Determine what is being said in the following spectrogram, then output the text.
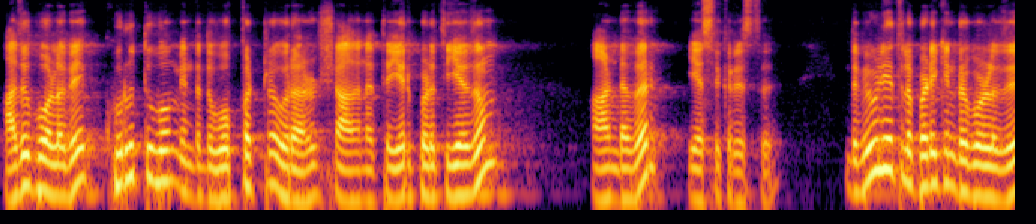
அதுபோலவே குருத்துவம் என்ற இந்த ஒப்பற்ற ஒரு அருட்சாதனத்தை ஏற்படுத்தியதும் ஆண்டவர் இயேசு கிறிஸ்து. இந்த விவிலியத்தில் படிக்கின்ற பொழுது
